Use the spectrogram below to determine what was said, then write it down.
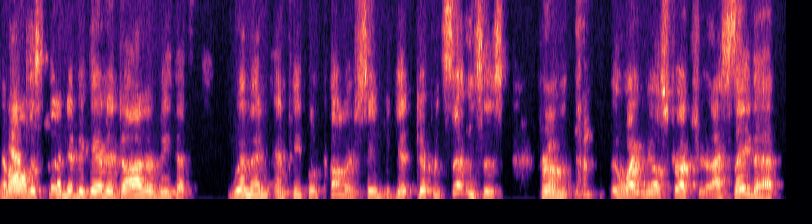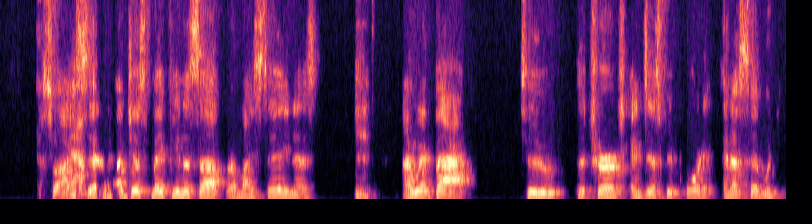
And all of a sudden, it began to dawn on me that women and people of color seem to get different sentences from the white male structure. I say that. So yeah. I said, Am I just making this up or am I seeing this? I went back to the church and just report it. And I said, would,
